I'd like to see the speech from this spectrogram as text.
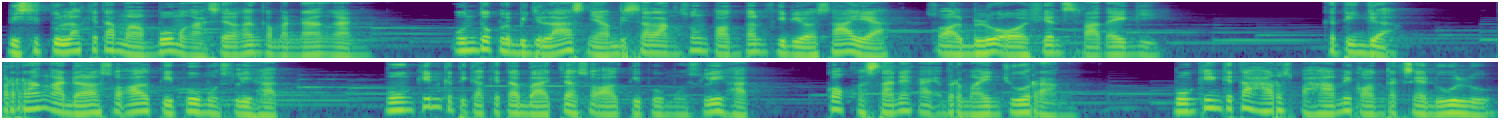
Di situlah kita mampu menghasilkan kemenangan. Untuk lebih jelasnya bisa langsung tonton video saya soal blue ocean strategi. Ketiga, perang adalah soal tipu muslihat. Mungkin ketika kita baca soal tipu muslihat, kok kesannya kayak bermain curang. Mungkin kita harus pahami konteksnya dulu.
